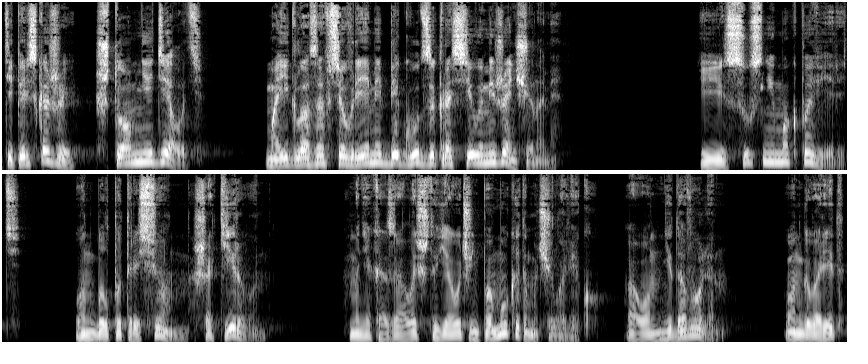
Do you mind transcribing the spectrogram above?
Теперь скажи, что мне делать?» Мои глаза все время бегут за красивыми женщинами». Иисус не мог поверить. Он был потрясен, шокирован. Мне казалось, что я очень помог этому человеку, а он недоволен. Он говорит,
